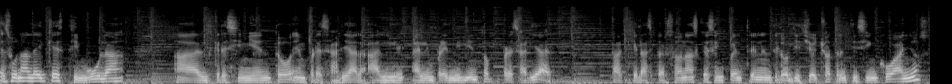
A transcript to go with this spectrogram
Es una ley que estimula al crecimiento empresarial, al, emprendimiento empresarial, para que las personas que se encuentren entre los 18 a 35 años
